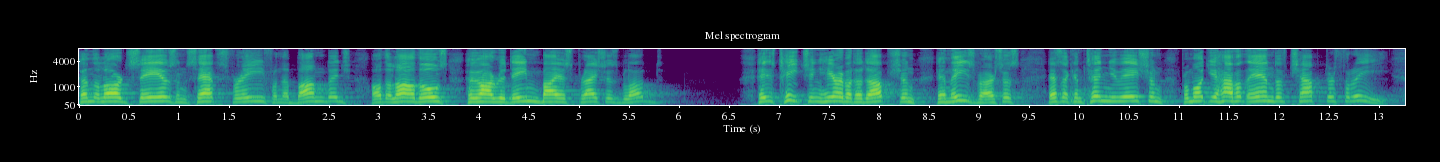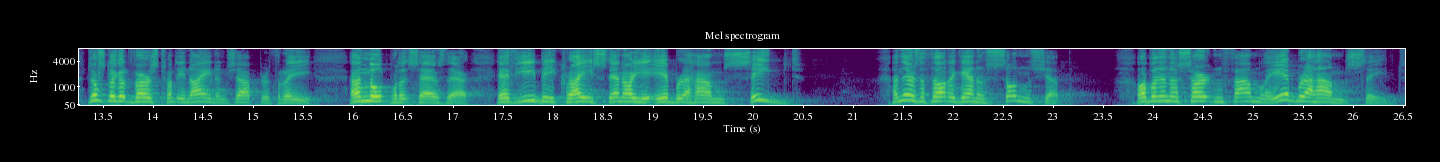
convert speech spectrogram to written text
whom the Lord saves and sets free from the bondage of the law those who are redeemed by His precious blood. His teaching here about adoption in these verses is a continuation from what you have at the end of chapter 3. Just look at verse 29 in chapter 3 and note what it says there. If ye be Christ, then are ye Abraham's seed. And there's the thought again of sonship but in a certain family, Abraham's seed.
